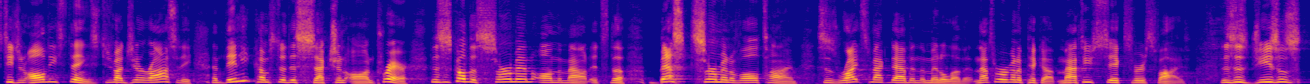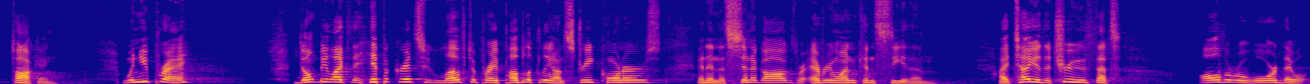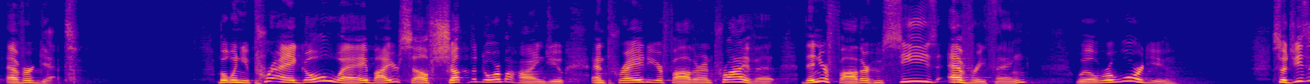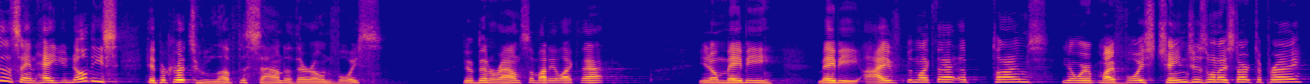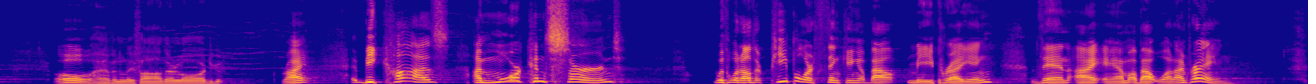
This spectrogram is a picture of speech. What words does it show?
He's teaching all these things. He's teaching about generosity. And then he comes to this section on prayer. This is called the Sermon on the Mount. It's the best sermon of all time. This is right smack dab in the middle of it. And that's where we're going to pick up Matthew 6, verse 5. This is Jesus talking. When you pray, don't be like the hypocrites who love to pray publicly on street corners and in the synagogues where everyone can see them. I tell you the truth, that's all the reward they will ever get. But when you pray, go away by yourself, shut the door behind you, and pray to your Father in private. Then your Father, who sees everything, will reward you. So Jesus is saying, hey, you know these hypocrites who love the sound of their own voice? Have you ever been around somebody like that? You know, maybe maybe I've been like that at times, you know, where my voice changes when I start to pray. Oh, Heavenly Father, Lord, right? Because I'm more concerned with what other people are thinking about me praying than I am about what I'm praying.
